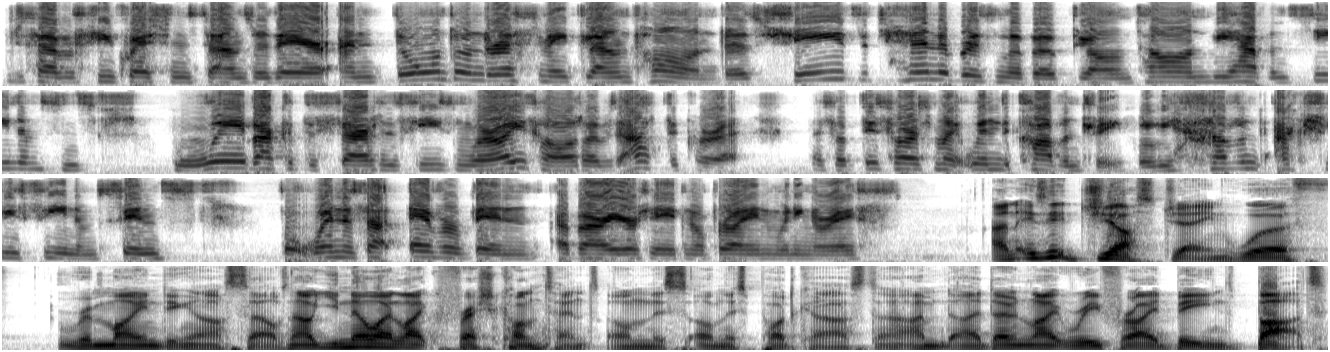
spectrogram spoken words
just have a few questions to answer there. And don't underestimate Glounthaune. There's shades of tenebrism about Glounthaune. We haven't seen him since way back at the start of the season where I thought I was at the Curragh. I thought this horse might win the Coventry. Well, we haven't actually seen him since. But when has that ever been a barrier to Aidan O'Brien winning a race? And is it just, Jane, worth reminding ourselves. Now, you know I like fresh content on this on this podcast. I'm, I do not like refried beans, but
